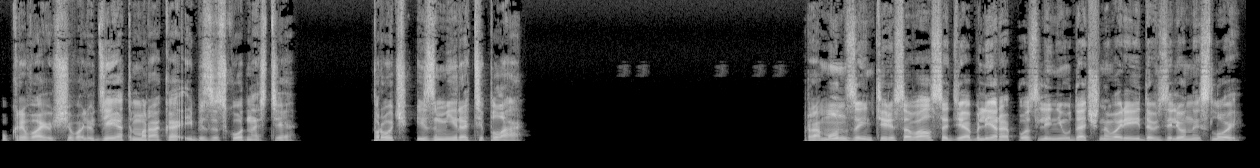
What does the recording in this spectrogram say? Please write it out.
укрывающего людей от мрака и безысходности. Прочь из мира тепла. Рамон заинтересовался Диаблера после неудачного рейда в зеленый слой.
